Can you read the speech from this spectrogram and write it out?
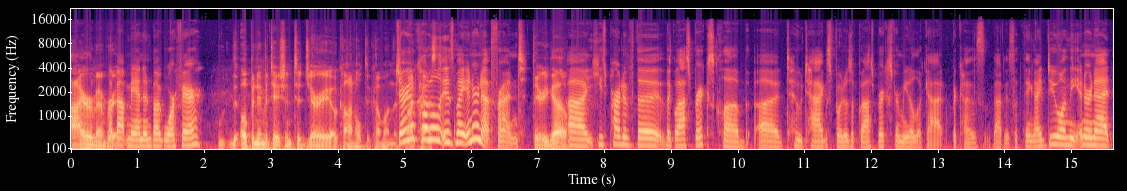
I remember about it. man and bug warfare. The open invitation to Jerry O'Connell to come on this Jerry podcast. O'Connell is my internet friend. There you go. Uh, he's part of the the Glass Bricks Club, uh, who tags photos of glass bricks for me to look at because that is a thing I do on the internet.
